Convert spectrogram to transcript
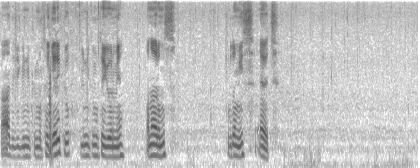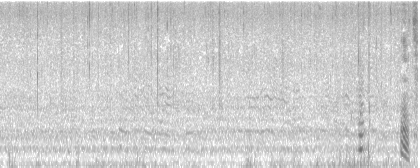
Sadece günlük yumurta gerek yok. Günlük yumurtayı görmeye. Ana arımız. Burada mıyız? Evet. Evet.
